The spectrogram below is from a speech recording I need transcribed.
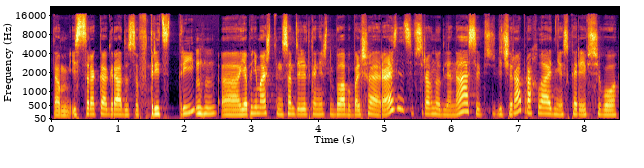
там из 40 градусов в 33. Угу. Я понимаю, что на самом деле это, конечно, была бы большая разница все равно для нас, и вечера прохладнее, скорее всего,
